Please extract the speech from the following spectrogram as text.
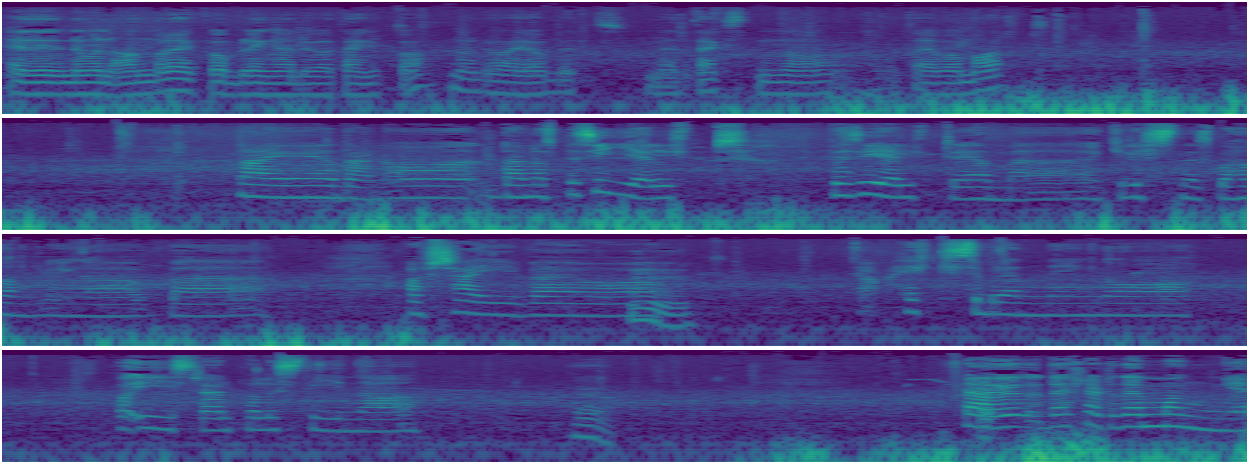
Er det noen andre koblinger du har tenkt på når du har jobbet med teksten og drevet og malt? Nei, det er noe, det er noe spesielt Spesielt det med kristnes behandling av, eh, av skeive og Mm. ja, heksebrenning og, og Israel-Palestina. Ja. Det er jo det er klart at det er, mange,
